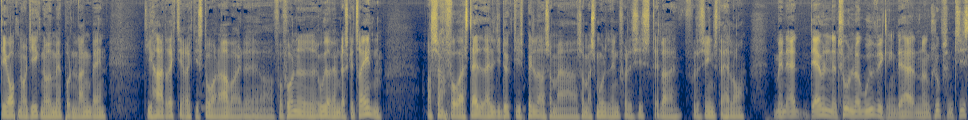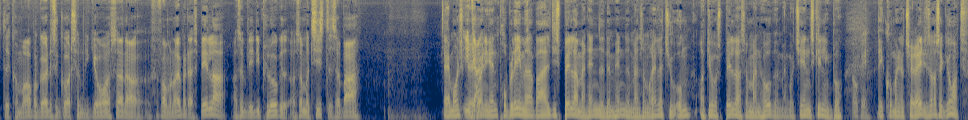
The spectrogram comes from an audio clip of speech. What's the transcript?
det opnår de ikke noget med på den lange bane de har et rigtig, rigtig stort arbejde og få fundet ud af, hvem der skal træne dem, og så få erstattet alle de dygtige spillere, som er, som er smuttet inden for det sidste, eller for det seneste halvår. Men er, det er vel naturlig nok udvikling, det her, når en klub som Tisted kommer op og gør det så godt, som de gjorde, så, er der, så får man øje på deres spillere, og så bliver de plukket, og så må Tisted så bare Ja, måske jeg igen. Problemet er bare, at alle de spillere, man hentede, dem hentede man som relativt ung, og det var spillere, som man håbede, man kunne tjene en skilling på. Okay. Det kunne man jo teoretisk også have gjort,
